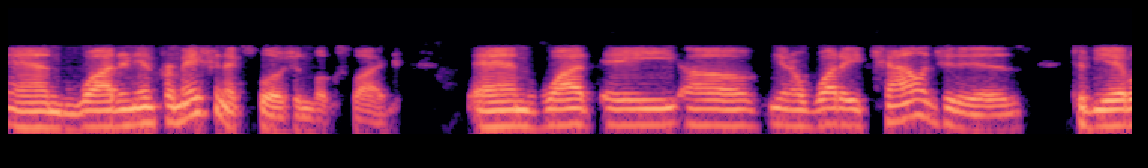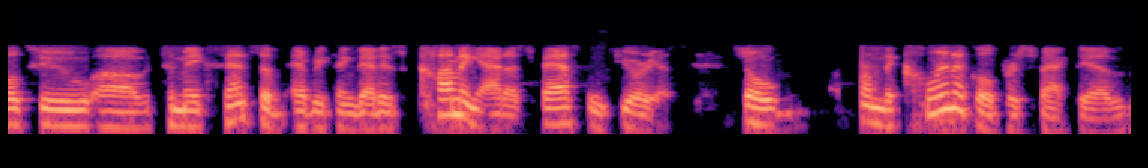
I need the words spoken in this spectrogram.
and what an information explosion looks like and what a uh, you know what a challenge it is to be able to uh, to make sense of everything that is coming at us fast and furious. So from the clinical perspective,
